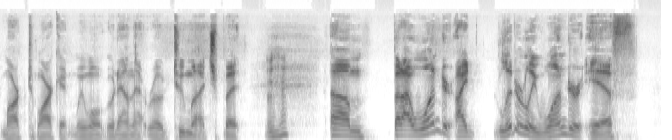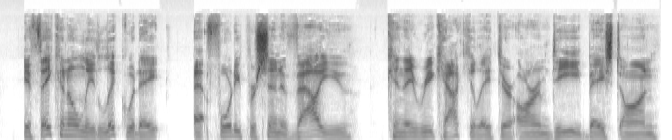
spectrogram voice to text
mark to market, and we won't go down that road too much. But, um, but I wonder, I literally wonder if, if they can only liquidate at forty percent of value, can they recalculate their RMD based on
